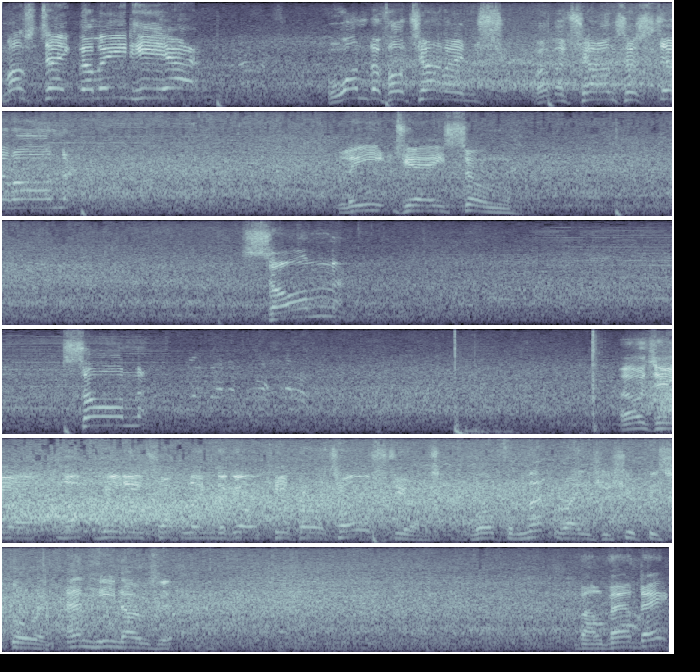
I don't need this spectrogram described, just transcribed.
Must take the lead here. Wonderful challenge, but the chance is still on. Lee Jae-sung. Son. Son. Oh dear, not really troubling the goalkeeper at all, Stewart. Well, from that range, he should be scoring, and he knows it. Valverde.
